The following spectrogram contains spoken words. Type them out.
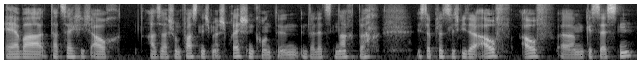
er war tatsächlich auch als er schon fast nicht mehr sprechen konnte in, in der letzten Nacht, da ist er plötzlich wieder aufgesessen auf, ähm,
